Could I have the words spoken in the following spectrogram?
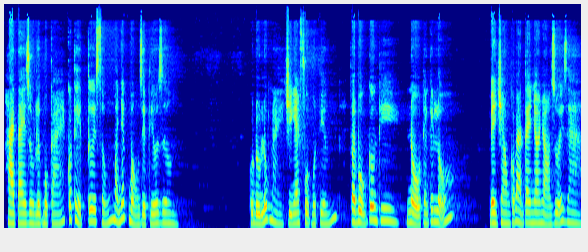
Hai tay dùng lực một cái Có thể tươi sống mà nhấc bổng Diệp Thiếu Dương. Cũng đủ lúc này, Chỉ nghe phụt một tiếng, Phần bụng cương thi nổ thành cái lỗ. Bên trong có bàn tay nho nhỏ duỗi ra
